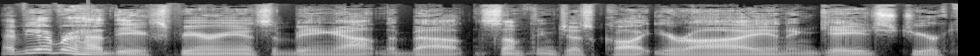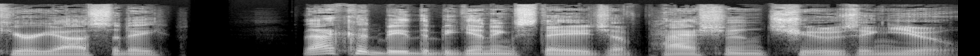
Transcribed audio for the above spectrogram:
Have you ever had the experience of being out and about and something just caught your eye and engaged your curiosity? That could be the beginning stage of passion choosing you.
